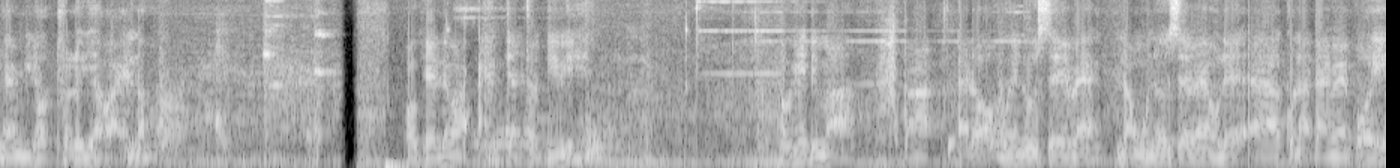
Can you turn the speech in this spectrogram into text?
ပြန်ပြီးတော့ထွက်လို့ရပါတယ်เนาะ โอเคဒီမှာပြတ်ထွက်ပြီးပြီโอเคဒီမှာအာအဲ့တော့ Windows 7နော် Windows 7ကိုလည်းအဲခုနတိုင်းပဲပေါ့ရေ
